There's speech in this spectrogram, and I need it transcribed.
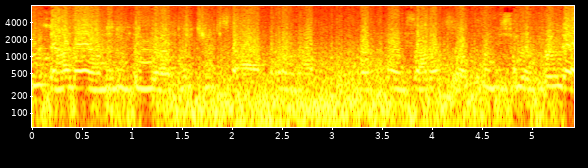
Food down there underneath the uh, bleachers uh, on that left-hand side. So please feel free to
